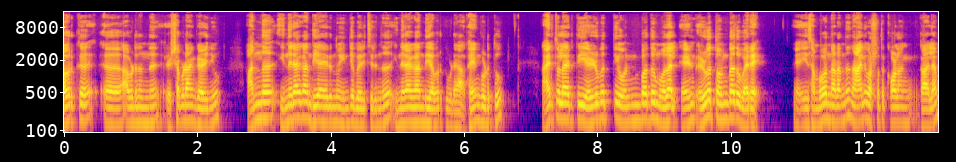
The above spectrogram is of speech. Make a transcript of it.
അവർക്ക് അവിടെ നിന്ന് രക്ഷപ്പെടാൻ കഴിഞ്ഞു. അന്ന് ഇന്ദിരാഗാന്ധിയായിരുന്നു ഇന്ത്യ ഭരിച്ചിരുന്നത്. ഇന്ദിരാഗാന്ധി അവർക്ക് ഇവിടെ അഭയം കൊടുത്തു. ആയിരത്തി തൊള്ളായിരത്തി എഴുപത്തി ഒൻപത് മുതൽ എഴുപത്തി ഒൻപത് വരെ ഈ സംഭവം നടന്ന് നാല് വർഷത്തോളം കാലം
